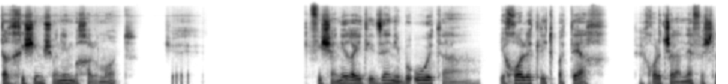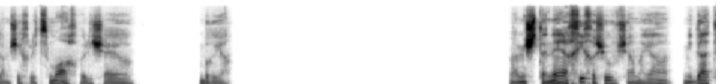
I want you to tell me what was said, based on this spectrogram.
תרחישים שונים בחלומות, שכפי שאני ראיתי את זה, ניבאו את היכולת להתפתח, היכולת של הנפש להמשיך לצמוח ולהישאר בריאה. והמשתנה הכי חשוב שם היה מידת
